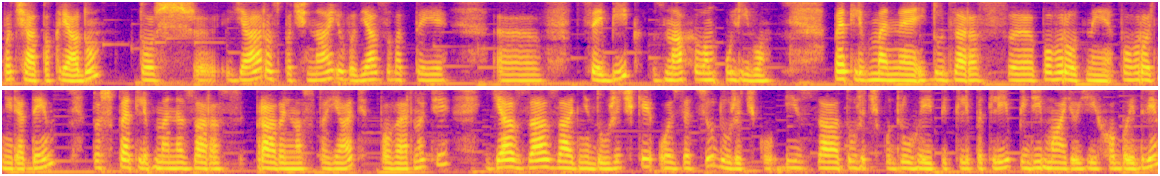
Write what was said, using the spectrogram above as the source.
початок ряду, тож е, я розпочинаю вив'язувати е, в цей бік з нахилом уліво. Петлі в мене йдуть зараз е, поворотні, поворотні ряди, тож петлі в мене зараз правильно стоять, повернуті. Я за задні дужечки, ось за цю дужечку і за дужечку другої петлі петлі підіймаю їх обидві,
